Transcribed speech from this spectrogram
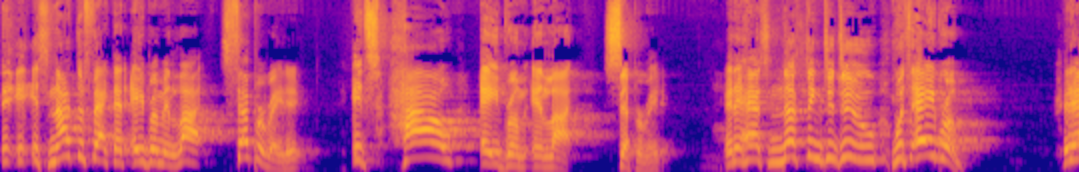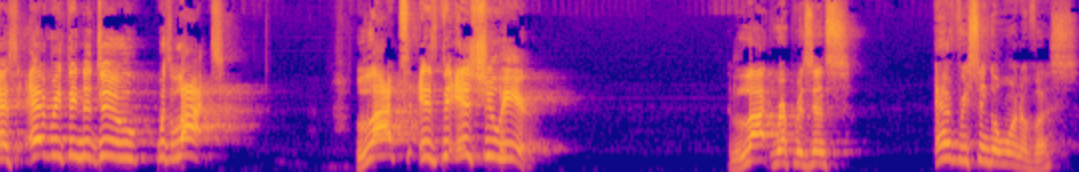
It's not the fact that Abram and Lot separated. It's how Abram and Lot separated. And it has nothing to do with Abram. It has everything to do with Lot. Lot is the issue here. And Lot represents every single one of us.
